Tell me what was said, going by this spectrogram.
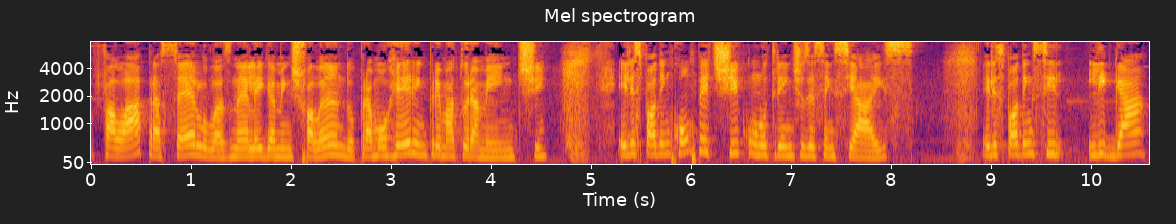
falar para as células, né, leigamente falando, para morrerem prematuramente. Eles podem competir com nutrientes essenciais. Eles podem se ligar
